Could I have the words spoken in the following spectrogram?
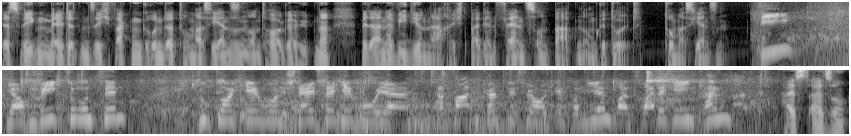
Deswegen meldeten sich Wacken-Gründer Thomas Jensen und Holger Hübner mit einer Videonachricht bei den Fans und baten um Geduld. Thomas Jensen. Die, die auf dem Weg zu uns sind, sucht euch irgendwo eine Stellfläche, wo ihr abwarten könnt, bis wir euch informieren, wann es weitergehen kann. Heißt also,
